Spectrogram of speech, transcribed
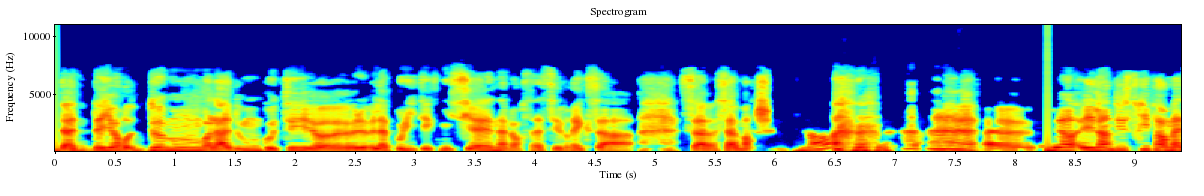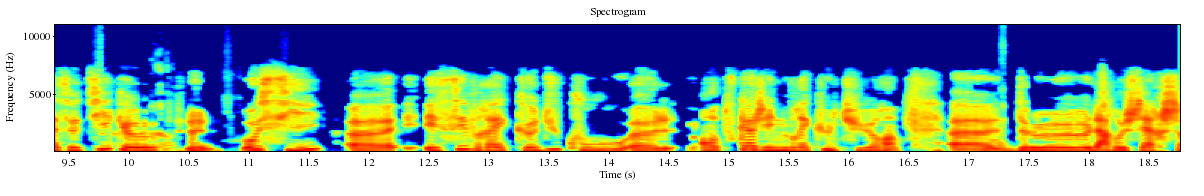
d'ailleurs de mon voilà de mon côté la polytechnicienne. Alors ça, c'est vrai que ça ça, ça marche bien. et l'industrie pharmaceutique aussi. Euh, et c'est vrai que du coup, euh, en tout cas, j'ai une vraie culture euh, de la recherche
